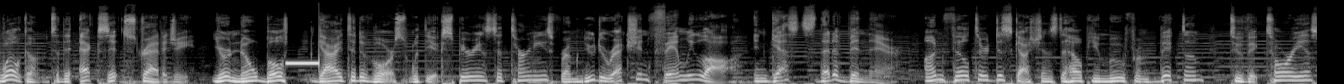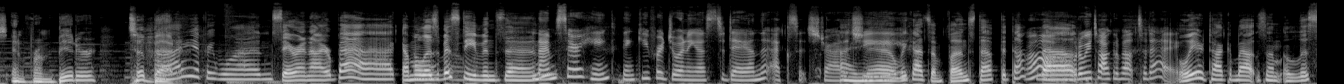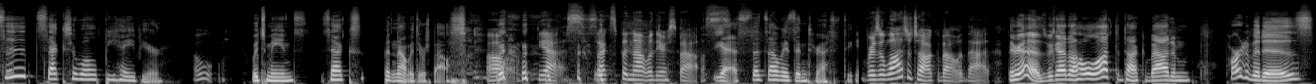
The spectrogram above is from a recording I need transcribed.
Welcome to the Exit Strategy, your no bullshit guide to divorce with the experienced attorneys from New Direction Family Law and guests that have been there. Unfiltered discussions to help you move from victim to victorious and from bitter to better. Hi, everyone. Sarah and I are back. I'm Elizabeth Stevenson. And I'm Sarah Hink. Thank you for joining us today on the Exit strategy. I Strategy. know. We got some fun stuff to talk oh, about. what are we talking about today? we are talking about some illicit sexual behavior, Oh, which means sex, but not with your spouse. oh, yes, sex, but not with your spouse. yes, that's always interesting. There's a lot to talk about with that. There is. We got a whole lot to talk about. And part of it is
